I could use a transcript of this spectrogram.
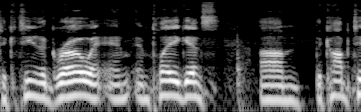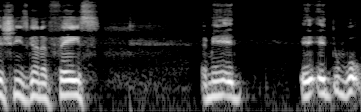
to continue to grow and, and, and play against um, the competition he's going to face. I mean, it, it, it what,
